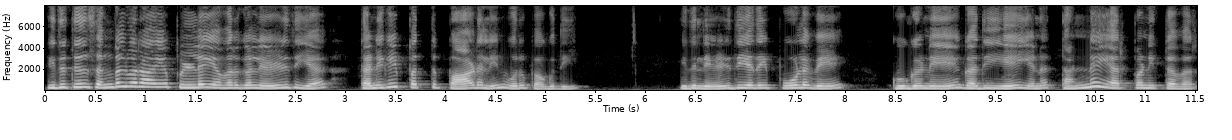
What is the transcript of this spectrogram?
இது திரு செங்கல்வராய பிள்ளை அவர்கள் எழுதிய தணிகைப்பத்து பாடலின் ஒரு பகுதி. இதில் எழுதியதைப் போலவே குகனே கதியே என தன்னை அர்ப்பணித்தவர்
